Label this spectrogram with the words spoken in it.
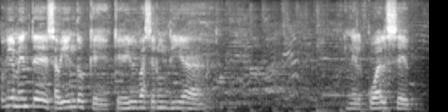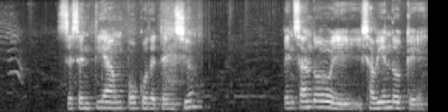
Obviamente sabiendo que, que iba a ser un día en el cual se, se sentía un poco de tensión, pensando y sabiendo que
